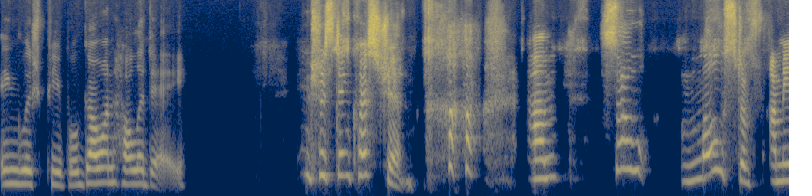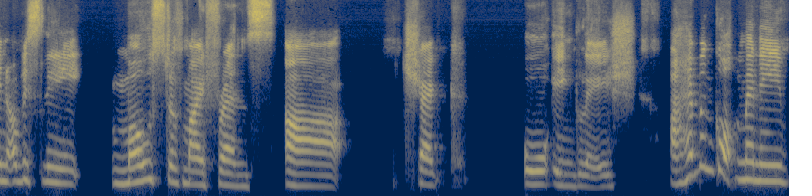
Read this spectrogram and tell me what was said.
English people go on holiday? Interesting question. um, so most of, I mean, obviously, most of my friends are Czech or English. I haven't got many,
